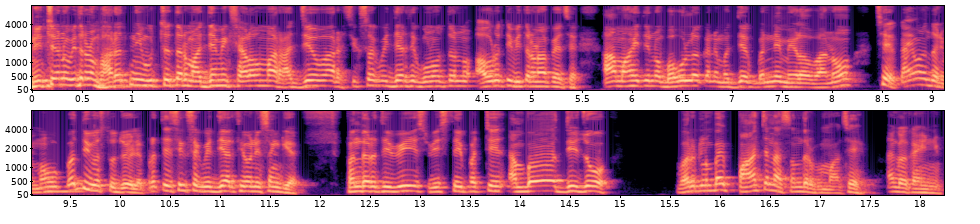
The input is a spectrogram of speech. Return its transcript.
નીચેનું વિતરણ ભારતની ઉચ્ચતર માધ્યમિક શાળાઓમાં રાજ્યવાર શિક્ષક વિદ્યાર્થી ગુણોત્તરનું આવૃત્તિ વિતરણ આપે છે. આ માહિતીનો બહુલક અને મધ્યક બંને મેળવવાનો છે. કાંઈ વાંધો નહીં, મહુ, બધી વસ્તુ જોઈ લે. પ્રતિ શિક્ષક વિદ્યાર્થીઓની સંખ્યા પંદરથી વીસ, વીસથી પચીસ, આમ બધી જો વર્ગ લંબાઈ પાંચના સંદર્ભમાં છે. આગળ કાંઈ નહીં.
